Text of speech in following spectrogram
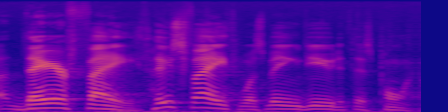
uh, their faith. Whose faith was being viewed at this point?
